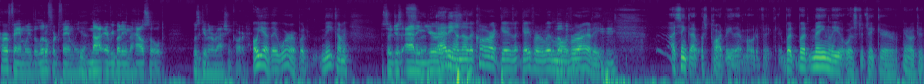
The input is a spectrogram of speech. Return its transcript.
her family, the Littleford family, yeah. not everybody in the household was given a ration card. Oh yeah, they were, but me coming. So just adding your adding another card gave gave her a little, little more variety. More. Mm-hmm. I think that was partly their motivation, but but mainly it was to take care, of, you know, to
